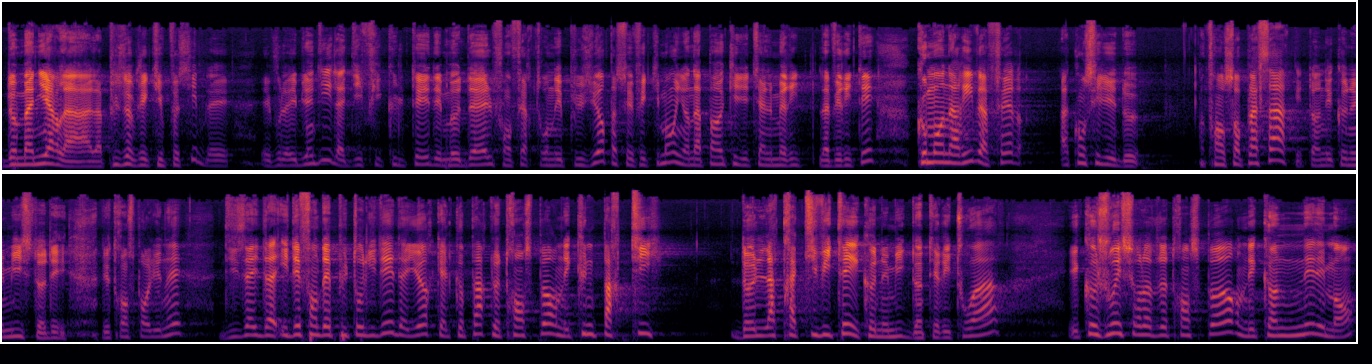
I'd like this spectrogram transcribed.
de manière la, plus objective possible. Et, vous l'avez bien dit, la difficulté des modèles font faire tourner plusieurs, parce qu'effectivement, il n'y en a pas un qui détient la vérité. Comment on arrive à faire, à concilier deux? François Plassard, qui est un économiste des, des transports lyonnais, disait, il défendait plutôt l'idée, d'ailleurs, quelque part, que le transport n'est qu'une partie de l'attractivité économique d'un territoire, et que jouer sur l'offre de transport n'est qu'un élément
